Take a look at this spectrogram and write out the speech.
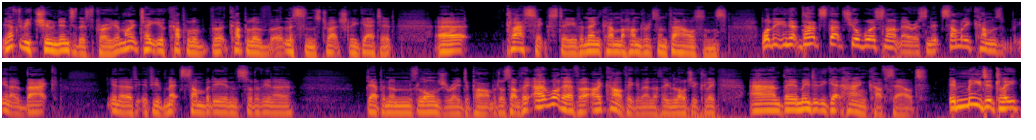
You have to be tuned into this program. It might take you a couple of a uh, couple of uh, listens to actually get it. Classic, Steve, and then come the hundreds and thousands. Well, you know, that's that's your worst nightmare, isn't it? Somebody comes, you know, back you know, if, if you've met somebody in sort of, you know, Debenhams lingerie department or something, and uh, whatever, I can't think of anything logically, and they immediately get handcuffs out. Immediately,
